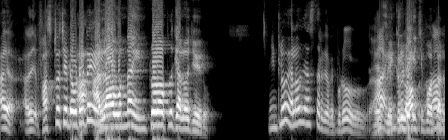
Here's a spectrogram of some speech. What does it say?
అదే- ఫస్ట్ వచ్చేటప్పుడు అయితే అలా ఉన్న ఇంట్లో లోపలికి అలో చేయరు. ఇంట్లో ఎలా చేస్తారు కదా. ఇప్పుడు ఏ, security కి ఇచ్చిపోతారు.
